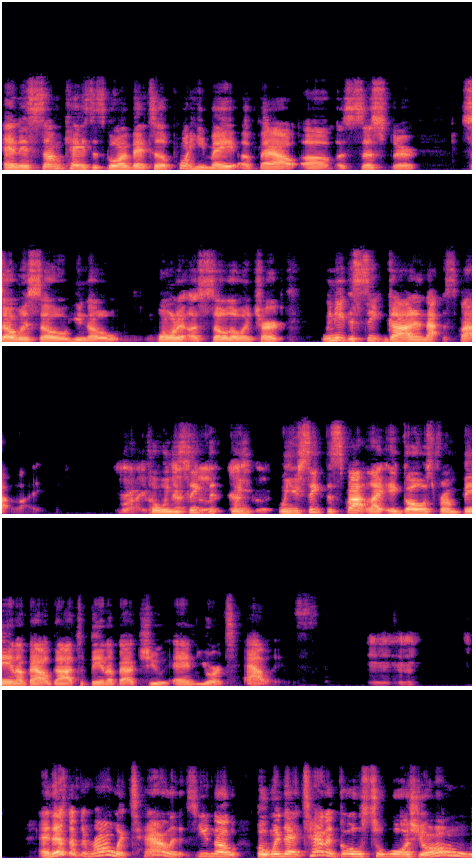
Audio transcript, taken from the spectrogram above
And in some cases, going back to a point he made about um, a sister, so and so, you know, wanted a solo in church, we need to seek God and not the spotlight. Right. So when you seek good. the when you, when you seek the spotlight, it goes from being about God to being about you and your talents. And there's nothing wrong with talents, you know, but when that talent goes towards your own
